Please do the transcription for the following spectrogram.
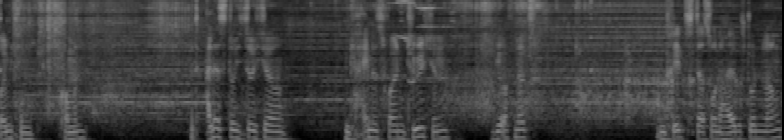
Räumchen kommen. Wird alles durch solche geheimnisvollen Türchen geöffnet. Und dreht sich das so eine halbe Stunde lang.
